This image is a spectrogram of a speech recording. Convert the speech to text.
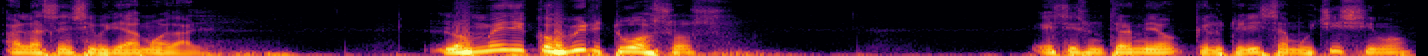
a la sensibilidad moral. Los médicos virtuosos este es un término que lo utiliza muchísimo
